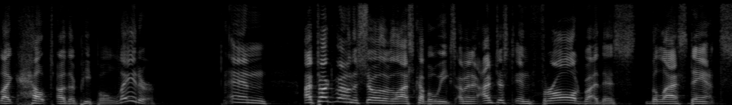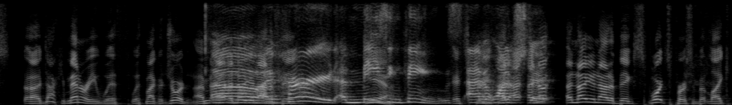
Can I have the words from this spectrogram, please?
like helped other people later. And I've talked about on the show over the last couple of weeks. I mean, I'm just enthralled by this The Last Dance uh, documentary with with Michael Jordan. I'm, oh, I know you're not a I've big, heard amazing things. it's I haven't great. I- watched I, it. know, I know you're not a big sports person, but like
